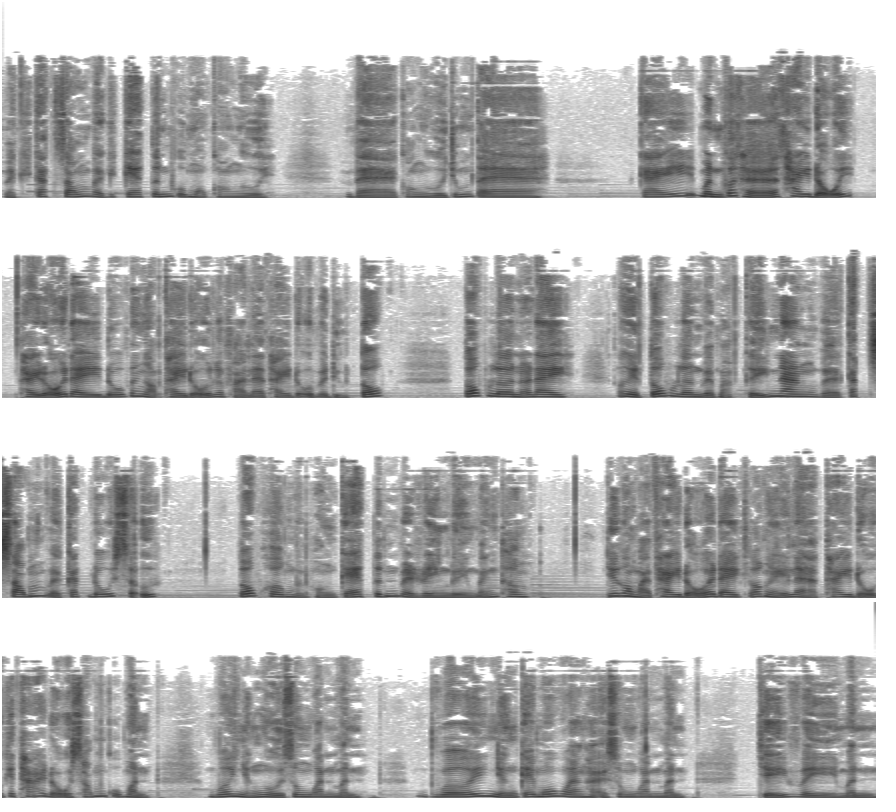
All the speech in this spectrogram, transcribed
và cái cách sống và cái cá tính của một con người. Và con người chúng ta, cái mình có thể thay đổi. Thay đổi đây đối với ngọc thay đổi là phải là thay đổi về điều tốt. Tốt lên ở đây, có nghĩa tốt lên về mặt kỹ năng, về cách sống, về cách đối xử. Tốt hơn về phần cá tính về rèn luyện bản thân. Chứ không phải thay đổi ở đây có nghĩa là thay đổi cái thái độ sống của mình với những người xung quanh mình với những cái mối quan hệ xung quanh mình, chỉ vì mình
